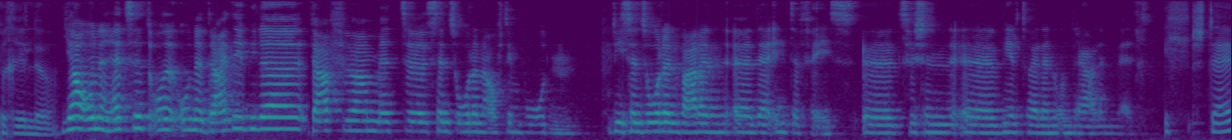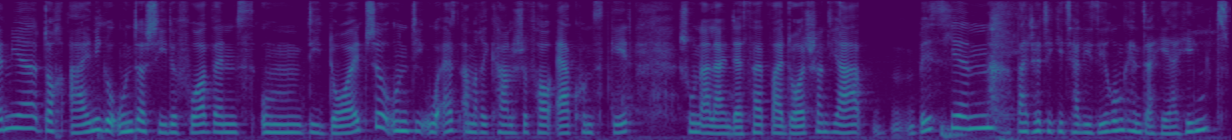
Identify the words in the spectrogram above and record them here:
Brille. Ja, ohne Headset, ohne 3D-Brille, dafür mit äh, Sensoren auf dem Boden. Die Sensoren waren äh, der Interface äh, zwischen äh, virtuellen und realen Welt. Ich stelle mir doch einige Unterschiede vor, wenn es um die deutsche und die US-amerikanische VR-Kunst geht. Schon allein deshalb, weil Deutschland ja ein bisschen bei der Digitalisierung hinterherhinkt.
